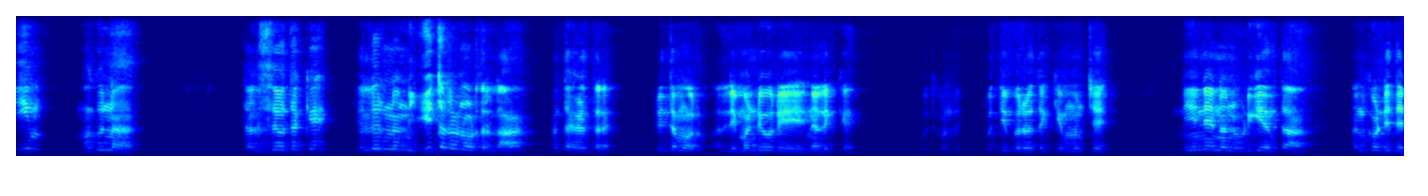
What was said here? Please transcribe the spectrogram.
ಈ ಮಗುನ ತಗ್ಸೋದಕ್ಕೆ ಎಲ್ಲರೂ ನನ್ನ ಈ ಥರ ನೋಡಿದ್ರಲ್ಲ ಅಂತ ಹೇಳ್ತಾರೆ ಪ್ರೀತಮ್ ಅವರು. ಅಲ್ಲಿ ಮಂಡಿಯೂರಿ ನೆಲಕ್ಕೆ ಕೂತ್ಕೊಂಡು ಬುದ್ಧಿ ಬರೋದಕ್ಕೆ ಮುಂಚೆ ನೀನೇ ನನ್ನ ಹುಡುಗಿ ಅಂತ ಅನ್ಕೊಂಡಿದ್ದೆ.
